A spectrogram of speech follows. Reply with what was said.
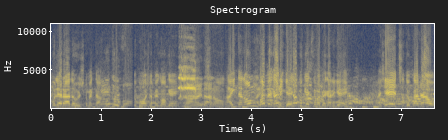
Mulherada hoje, como é que tá? Muito bom. Muito bom, já pegou alguém? Não, não, ainda não. Ainda não, não vai pegar ninguém. Sabe por que que você não vai pegar ninguém? A gente do canal,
